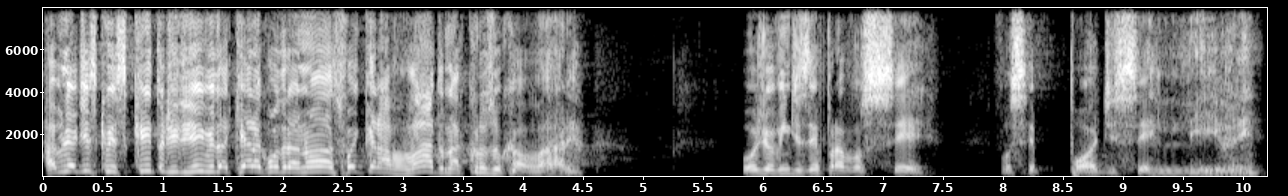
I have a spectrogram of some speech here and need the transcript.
A Bíblia diz que o escrito de dívida que era contra nós foi cravado na cruz do Calvário. Hoje eu vim dizer para você: você pode ser livre.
